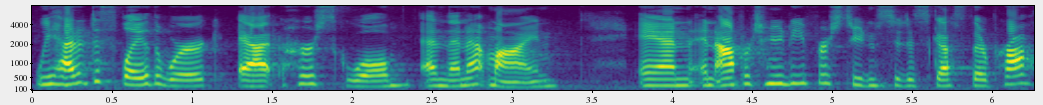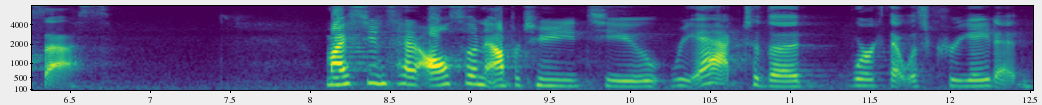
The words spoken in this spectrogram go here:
We had a display of the work at her school and then at mine, and an opportunity for students to discuss their process. My students had also an opportunity to react to the work that was created.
